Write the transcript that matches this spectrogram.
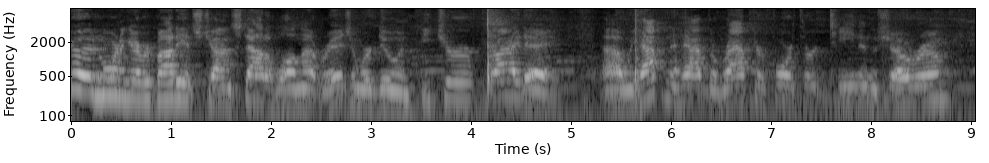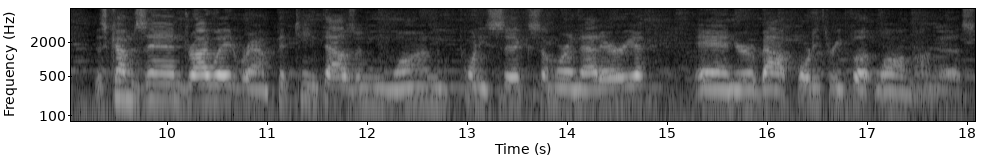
Good morning, everybody. It's John Stout at Walnut Ridge, and we're doing Feature Friday. Uh, we happen to have the Raptor 413 in the showroom. This comes in dry weight around 15,126, somewhere in that area, and you're about 43 foot long on this.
